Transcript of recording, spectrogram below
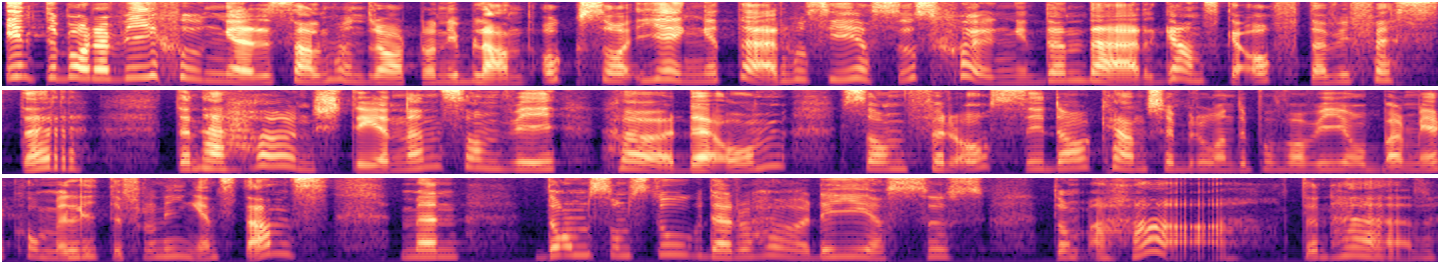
Inte bara vi sjunger psalm 118 ibland, också gänget där hos Jesus sjöng den där ganska ofta vid fester den här hörnstenen som vi hörde om, som för oss idag kanske beroende på vad vi jobbar med kommer lite från ingenstans. Men de som stod där och hörde Jesus, de, aha, den här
